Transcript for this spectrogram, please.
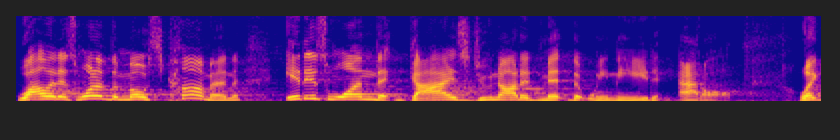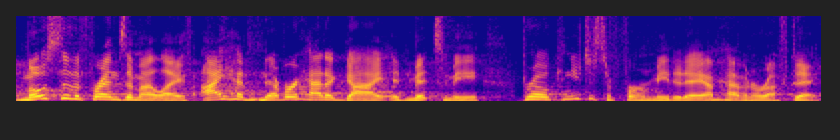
While it is one of the most common, it is one that guys do not admit that we need at all. Like most of the friends in my life, I have never had a guy admit to me, Bro, can you just affirm me today? I'm having a rough day.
